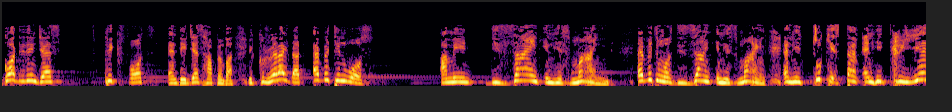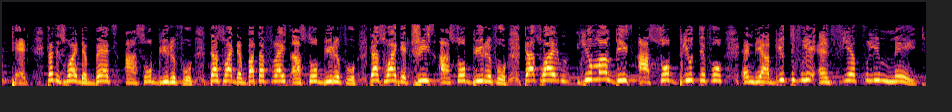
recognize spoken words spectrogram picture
God didn't just speak forth and they just happen. But you could realize that everything was, I mean, designed in his mind. Everything was designed in his mind. And he took his time and he created. That is why the birds are so beautiful. That's why the butterflies are so beautiful. That's why the trees are so beautiful. That's why human beings are so beautiful and they are beautifully and fearfully made.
